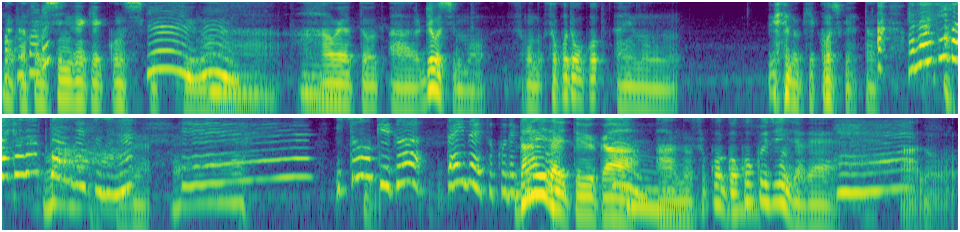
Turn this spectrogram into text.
なんかその親善結婚式っていうのが、うんうん。母親とあ両親もそこのそこでおこあの あの結婚式をやったんですよ。同じ場所だったんですね。ね。へえ。伊藤家が代々そこで代々というか、あのそこは五穀神社で。あの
